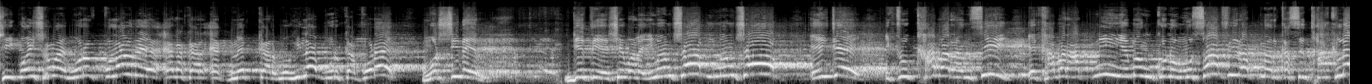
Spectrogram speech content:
ঠিক ওই সময় মোরগ পোলাও এলাকার এক নেককার মহিলা বোরকা পরে মসজিদের গেতে এসে বলে ইমাম সাহেব ইমাম সাহেব এই যে একটু খাবার আনছি এই খাবার আপনি এবং কোন মুসাফির আপনার কাছে থাকলে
